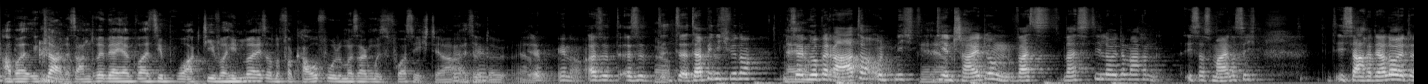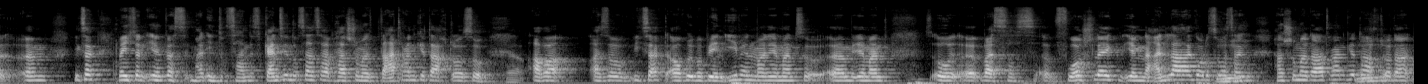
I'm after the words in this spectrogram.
Aber klar, das andere wäre ja quasi ein proaktiver Hinweis oder Verkauf, wo du mal sagen musst, Vorsicht, ja. Also, da, genau. Also, also da, da, bin ich wieder, ich ja, nur Berater und nicht die Entscheidung, was, was die Leute machen ist aus meiner Sicht die Sache der Leute. Ähm, wie gesagt, wenn ich dann irgendwas mal Interessantes, ganz Interessantes habe, hast du schon mal daran gedacht oder so. Ja. Aber also wie gesagt, auch über BNI, wenn mal jemand so, ähm, jemand so äh, was das, äh, vorschlägt, irgendeine Anlage oder sowas, mhm. sagen, hast du schon mal daran gedacht? Mhm. Oder,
